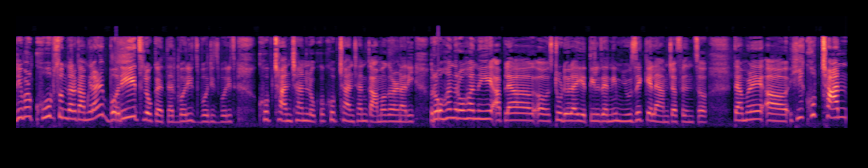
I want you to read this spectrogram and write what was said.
तिने पण खूप सुंदर काम केलं आणि बरीच लोक आहेत त्यात. बरीच बरीच बरीच. खूप छान छान लोक खूप छान छान कामं करणारी. रोहन रोहन ही आपल्या स्टुडिओला येतील ज्यांनी म्युझिक केलंय आमच्या फिल्मचं. त्यामुळे ही खूप छान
